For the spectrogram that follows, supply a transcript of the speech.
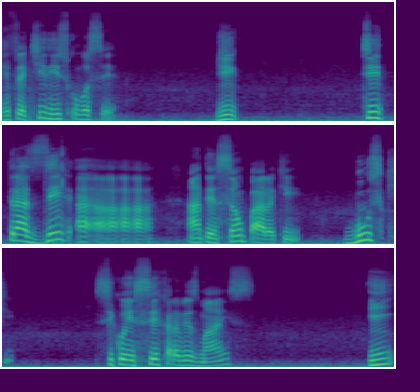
refletir isso com você, de te trazer a, a, a atenção para que busque se conhecer cada vez mais e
